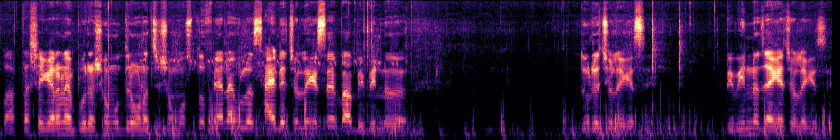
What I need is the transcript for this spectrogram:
বাতাসের কারণে পুরো সমুদ্র মনে হচ্ছে। সমস্ত ফেনাগুলো সাইডে চলে গেছে বা বিভিন্ন দূরে চলে গেছে। বিভিন্ন জায়গায় চলে গেছে।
